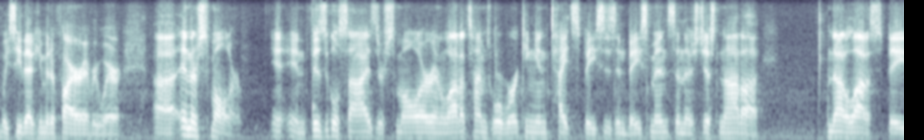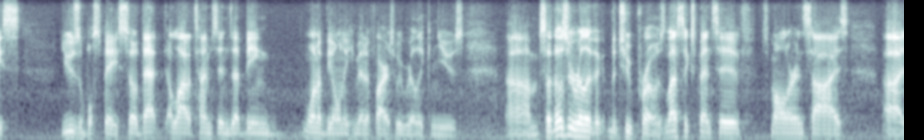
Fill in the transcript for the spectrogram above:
We see that humidifier everywhere, uh, and they're smaller. In, physical size, they're smaller, and a lot of times we're working in tight spaces in basements, and there's just not a not a lot of space, usable space. So that a lot of times ends up being one of the only humidifiers we really can use. Um, so those are really the, the two pros: less expensive, smaller in size. Uh,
